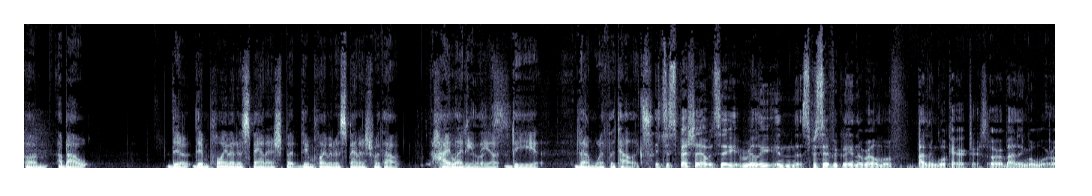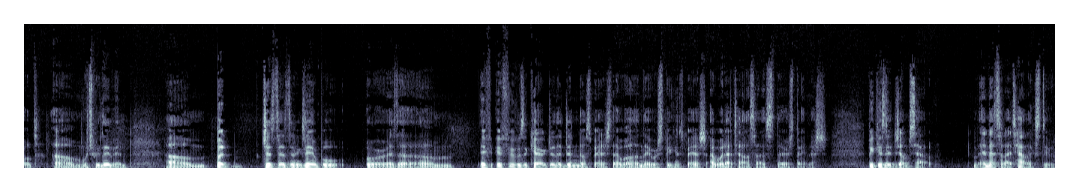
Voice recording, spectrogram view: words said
um, about the the employment of Spanish, but the employment of Spanish without highlighting the uh, the them with italics. It's especially, I would say, really in the, specifically in the realm of bilingual characters or a bilingual world, um, which we live in. Um, but just as an example, or as a, um, if if it was a character that didn't know Spanish that well and they were speaking Spanish, I would italicize their Spanish because it jumps out, and that's what italics do.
